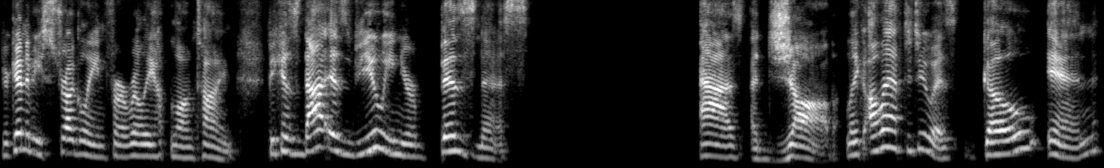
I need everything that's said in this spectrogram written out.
you're going to be struggling for a really long time because that is viewing your business as a job. Like all I have to do is go in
